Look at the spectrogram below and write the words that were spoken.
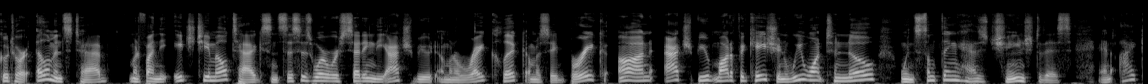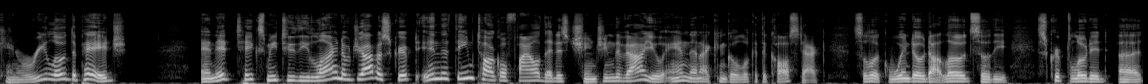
go to our Elements tab. I'm going to find the HTML tag. Since this is where we're setting the attribute, I'm going to right click. I'm going to say break on attribute modification. We want to know when something has changed this. And I can reload the page and it takes me to the line of JavaScript in the theme toggle file that is changing the value. And then I can go look at the call stack. So look, window.load. So the script loaded uh,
